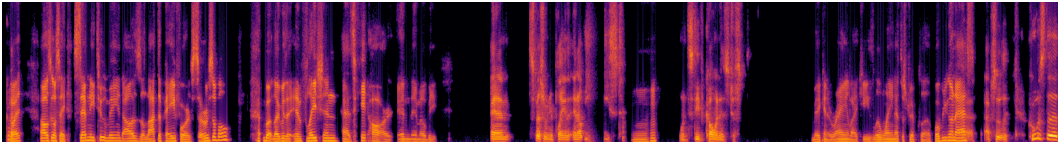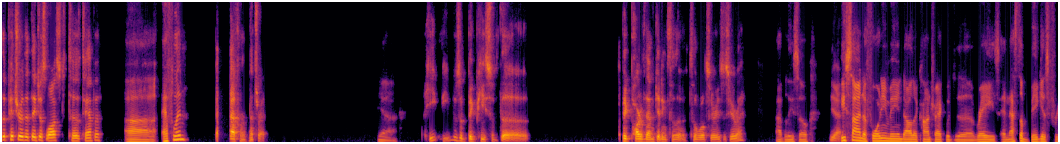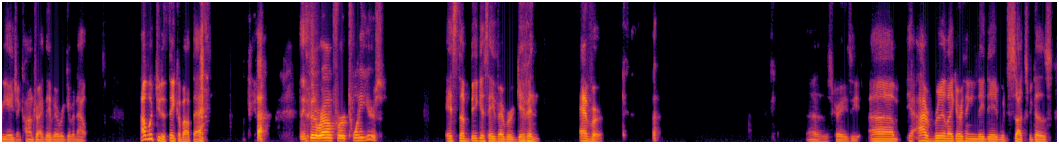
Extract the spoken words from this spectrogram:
Go ahead. I was gonna say seventy-two million dollars is a lot to pay for serviceable, but like with the inflation has hit hard in MLB. And especially when you're playing the NL East, hmm when Steve Cohen is just Making it rain like he's Lil Wayne at the strip club. What were you gonna uh, ask? absolutely. Who was the the pitcher that they just lost to Tampa? Uh, Eflin. Eflin. That's right. Yeah, He he was a big piece of the a big part of them getting to the to the World Series this year, right? I believe so. Yeah. He signed a forty million dollar contract with the Rays, and that's the biggest free agent contract they've ever given out. I want you to think about that. They've been around for 20 years. It's the biggest they've ever given, ever. That's crazy. Um, yeah, I really like everything they did, which sucks because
